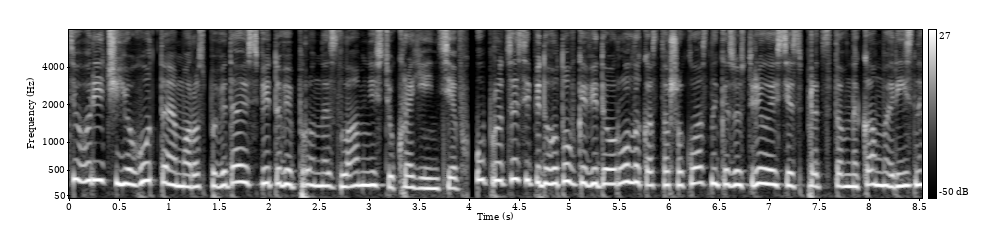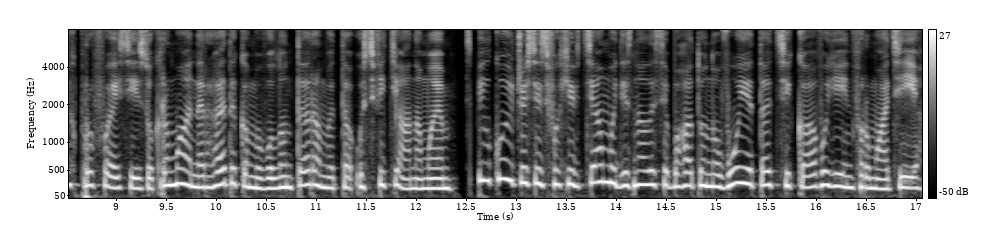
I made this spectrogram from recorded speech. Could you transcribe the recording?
Цьогоріч його тема розповідає світові про незламність українців. У процесі підготовки відеоролика старшокласники зустрілися з представниками різних професій, зокрема енергетиками, волонтерами та освітянами. Спілкуючись із фахівцями, дізналися багато нової та цікавої інформації.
